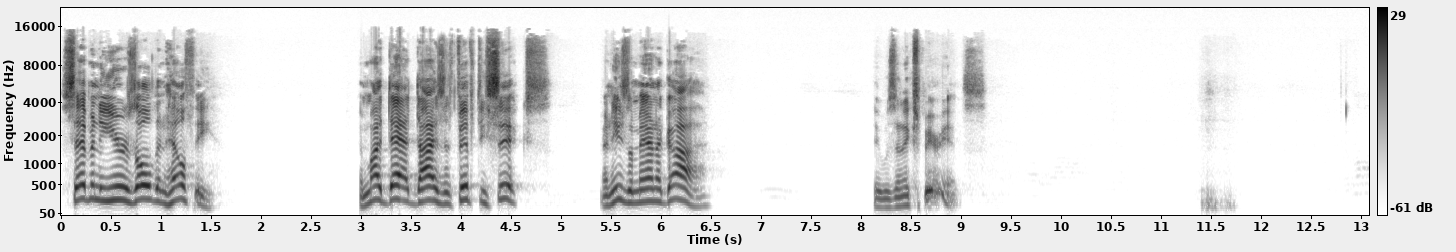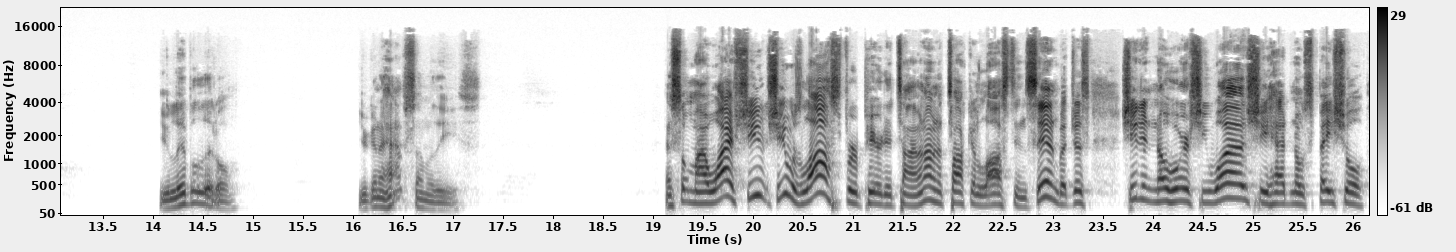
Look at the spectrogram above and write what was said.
70 years old and healthy. And my dad dies at 56, and he's a man of God. It was an experience. You live a little, you're going to have some of these. And so my wife, she she was lost for a period of time, and I'm not talking lost in sin, but just she didn't know where she was. She had no spatial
